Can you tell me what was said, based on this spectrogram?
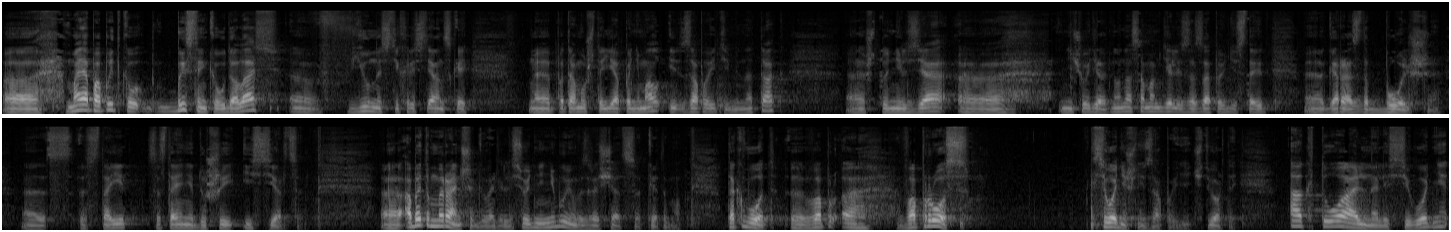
Моя попытка быстренько удалась в юности христианской, потому что я понимал заповедь именно так, что нельзя ничего делать. Но на самом деле за заповедью стоит э, гораздо больше. Э, стоит состояние души и сердца. Э, об этом мы раньше говорили, сегодня не будем возвращаться к этому. Так вот, вопрос сегодняшней заповеди, четвертой. Актуальна ли сегодня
